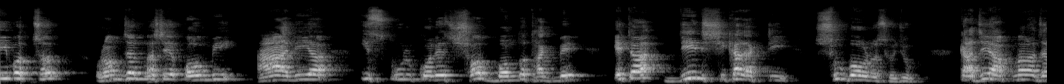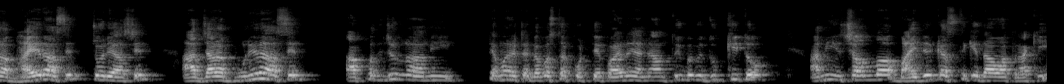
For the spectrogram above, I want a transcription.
এই বছর রমজান মাসে কৌমি আলিয়া, স্কুল, কলেজ সব বন্ধ থাকবে, এটা দিন শিখার একটি সুবর্ণ সুযোগ। কাজে আপনারা যারা ভাইয়েরা আছেন, চলে আসেন, আর যারা বোনেরা আছেন, আপনাদের জন্য আমি তেমন একটা ব্যবস্থা করতে পারি না আমি আন্তরিকভাবে দুঃখিত। আমি ইনশাআল্লাহ ভাইদের কাছ থেকে দাওয়াত রাখি,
